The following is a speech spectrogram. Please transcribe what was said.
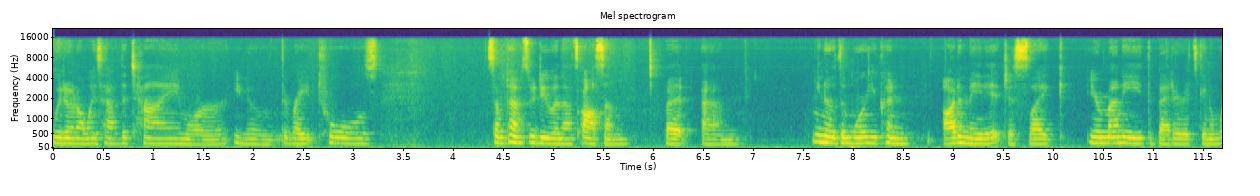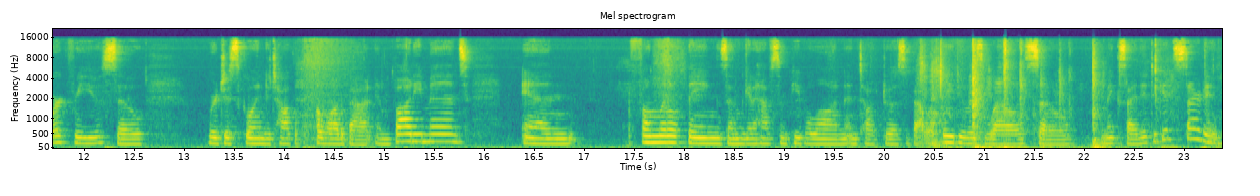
We don't always have the time or, you know, the right tools. Sometimes we do, and that's awesome. But, um, you know, the more you can automate it, just like your money, the better it's going to work for you. So, we're just going to talk a lot about embodiment and fun little things. I'm going to have some people on and talk to us about what they do as well. So I'm excited to get started.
